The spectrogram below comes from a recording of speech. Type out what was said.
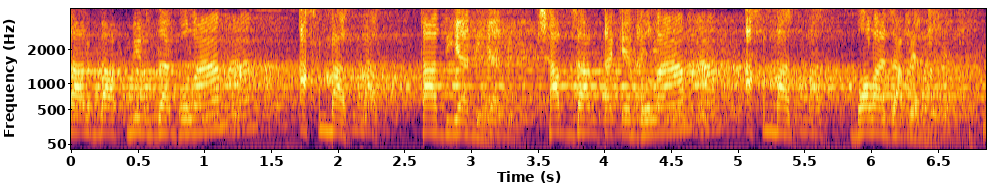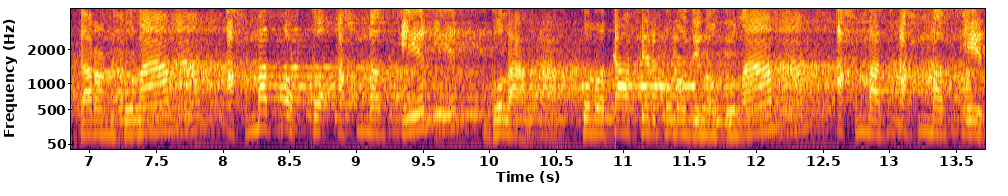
তার বাপ মির্জা গোলাম আহমদ কাদিয়ানি। সাবধান, তাকে গোলাম আহমদ বলা যাবে না। কারণ গোলাম আহমদ অর্থ আহমদ এর গোলাম। কোন কাফের কোনোদিনও গোলাম আহমাদ আহমদ এর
